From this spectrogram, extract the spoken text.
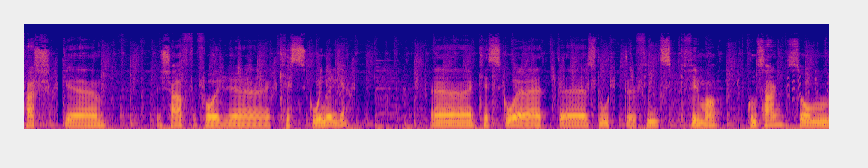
fersk uh, sjef for Kesko i Norge. Kesko er et stort finsk firma, konsern, som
